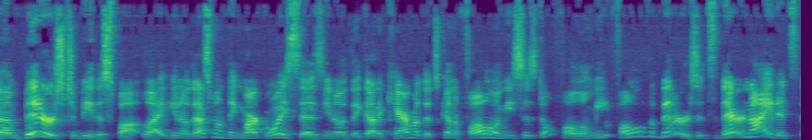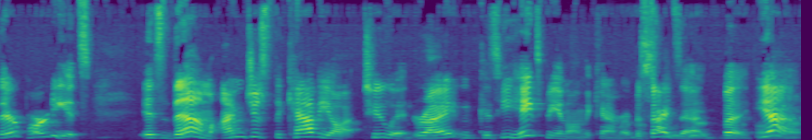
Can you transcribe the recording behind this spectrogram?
um, bidders to be the spotlight. You know, that's one thing Mark always says. You know, they got a camera that's going to follow him. He says, "Don't follow me. Follow the bidders. It's their night. It's their party. It's." It's them. I'm just the caveat to it, Mhm. right? Because he hates being on the camera. Besides really that, good. But yeah, of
